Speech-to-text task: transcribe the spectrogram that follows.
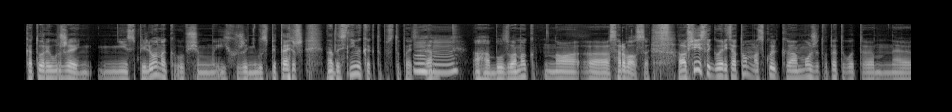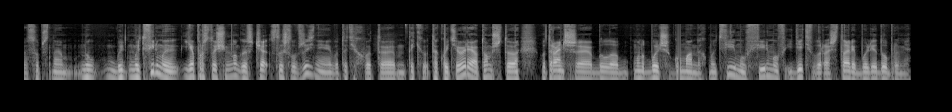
которые уже не с пеленок, в общем, их уже не воспитаешь, надо с ними как-то поступать, mm-hmm. да? Ага, был звонок, но э, сорвался. А вообще, если говорить о том, насколько может вот это вот, эм, э, собственно, ну, быть мультфильмы, я просто очень много слышал в жизни вот этих вот э, таки, такой теории о том, что вот раньше было больше гуманных мультфильмов, фильмов, и дети вырастали более добрыми.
